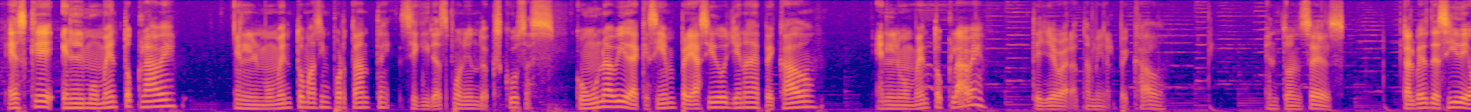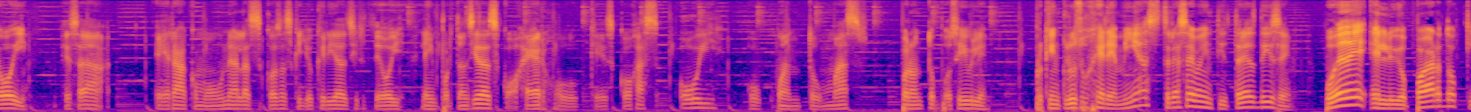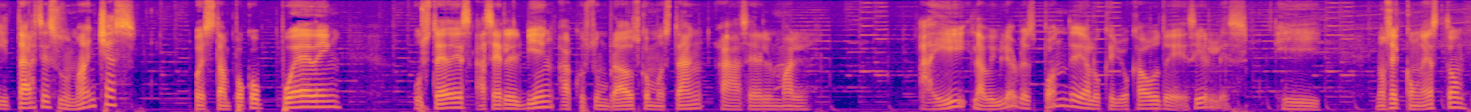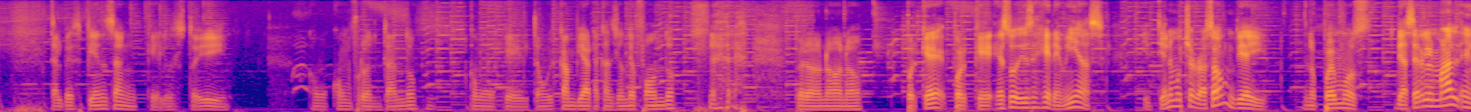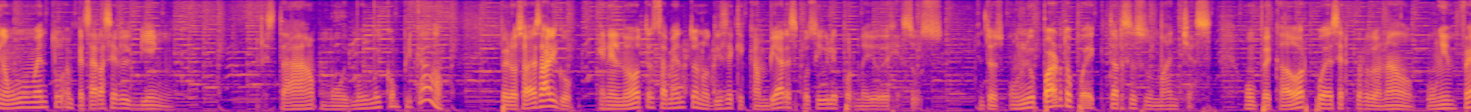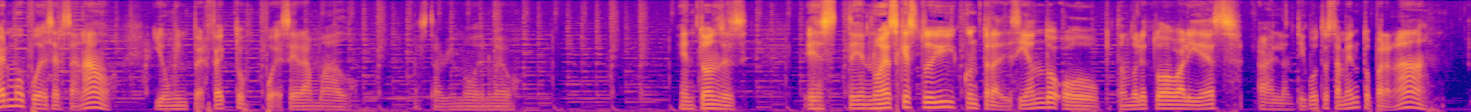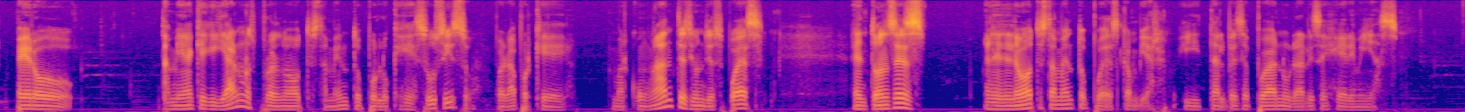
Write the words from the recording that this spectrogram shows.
es que en el momento clave, en el momento más importante, seguirás poniendo excusas. Con una vida que siempre ha sido llena de pecado, en el momento clave te llevará también al pecado. Entonces, tal vez decide hoy. Esa era como una de las cosas que yo quería decirte hoy. La importancia de escoger o que escojas hoy o cuanto más pronto posible. Porque incluso Jeremías 13:23 dice, ¿puede el leopardo quitarse sus manchas? Pues tampoco pueden ustedes hacer el bien acostumbrados como están a hacer el mal. Ahí la Biblia responde a lo que yo acabo de decirles. Y no sé, con esto tal vez piensan que los estoy como confrontando, como que tengo que cambiar la canción de fondo. Pero no, no. ¿Por qué? Porque eso dice Jeremías. Y tiene mucha razón de ahí. No podemos de hacer el mal en algún momento empezar a hacer el bien. Está muy, muy, muy complicado. Pero sabes algo, en el Nuevo Testamento nos dice que cambiar es posible por medio de Jesús. Entonces, un leopardo puede quitarse sus manchas, un pecador puede ser perdonado, un enfermo puede ser sanado y un imperfecto puede ser amado. Hasta ritmo de nuevo. Entonces, este no es que estoy contradiciendo o quitándole toda validez al Antiguo Testamento para nada, pero también hay que guiarnos por el Nuevo Testamento, por lo que Jesús hizo, ¿verdad? Porque marcó un antes y un después. Entonces, en el Nuevo Testamento puedes cambiar y tal vez se pueda anular ese Jeremías.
